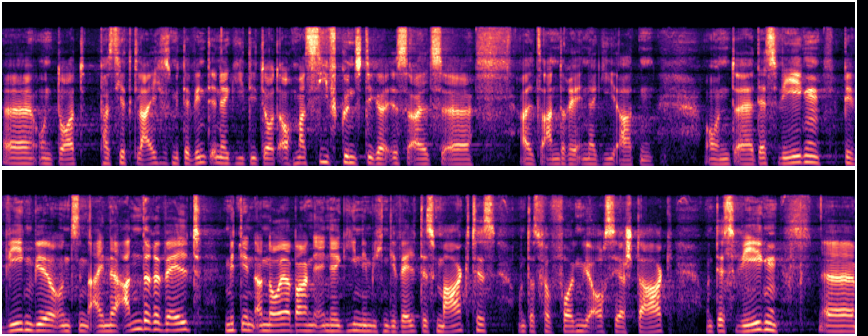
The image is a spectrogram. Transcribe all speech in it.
äh, und dort passiert Gleiches mit der Windenergie, die dort auch massiv günstiger ist als, äh, als andere Energiearten. Und äh, deswegen bewegen wir uns in eine andere Welt mit den erneuerbaren Energien, nämlich in die Welt des Marktes und das verfolgen wir auch sehr stark. Und deswegen äh,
